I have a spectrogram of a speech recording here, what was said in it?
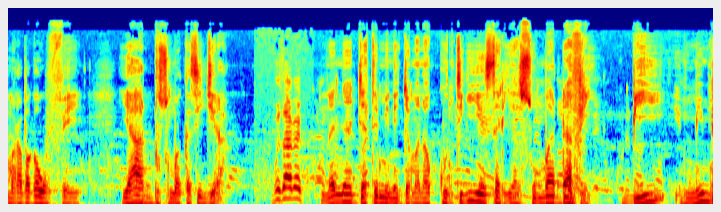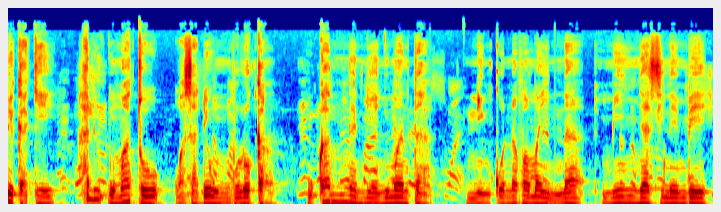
marabagaw fɛ y'a dusumakasi jira n'an y'a jateminɛ jamana kuntigi ye sariya sunba dafe bi min bɛ ka kɛ hali u ma to wasadenw bolo kan u ka ŋaniya ɲuman ta nin ko nafama in na min ɲasinen bɛ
